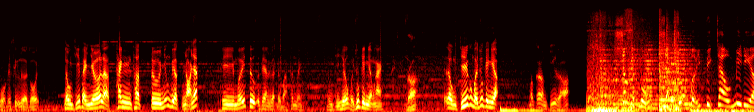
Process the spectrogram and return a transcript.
của cái sự lừa dối. Đồng chí phải nhớ là thành thật từ những việc nhỏ nhất thì mới tự rèn luyện được bản thân mình. Đồng chí Hiếu phải rút kinh nghiệm ngay. rõ Đồng chí cũng phải rút kinh nghiệm. báo cáo đồng chí rõ Sau nhập ngũ sản xuất bởi Viettel Media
